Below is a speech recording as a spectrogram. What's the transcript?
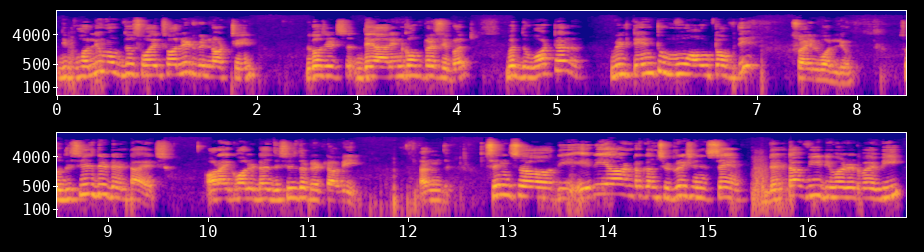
the volume of the soil solid will not change because it's they are incompressible. But the water will tend to move out of the soil volume. So this is the delta h or i call it as this is the delta v. And since uh, the area under consideration is same delta v divided by v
